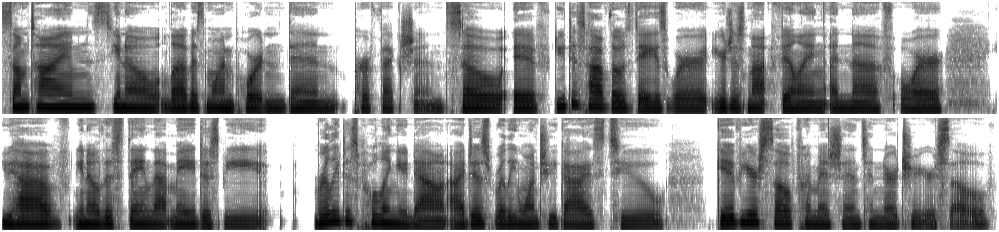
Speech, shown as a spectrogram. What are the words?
sometimes, you know, love is more important than perfection. So if you just have those days where you're just not feeling enough or you have, you know, this thing that may just be really just pulling you down, I just really want you guys to give yourself permission to nurture yourself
